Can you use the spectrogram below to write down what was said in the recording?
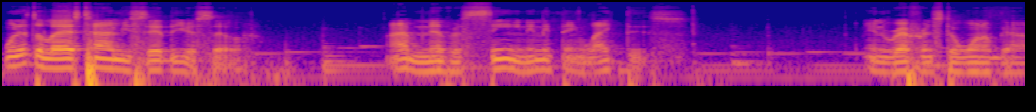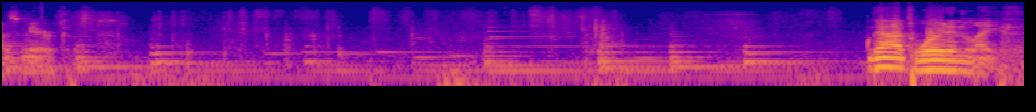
When is the last time you said to yourself, I've never seen anything like this? In reference to one of God's miracles. God's Word in Life.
